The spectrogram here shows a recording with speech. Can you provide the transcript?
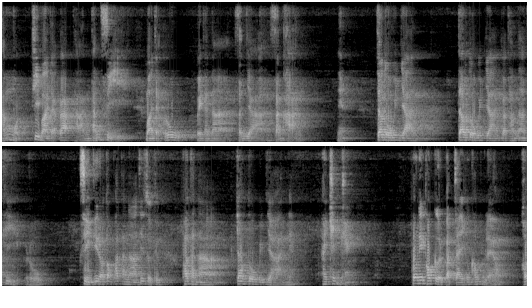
ทั้งหมดที่มาจากรากฐานทั้งสี่มาจากรูปเวทนา สัญญา สังขาร เนี่ยเจ้าตัววิญญาณ เจ้าตัววิญญาณก็ทำหน้าที่รู้ สิ่งที่เราต้องพัฒนาที่สุดคือพัฒนาเจ้าตัววิญญาณเนี่ยให้เข้มแข็งพวกนี้เขาเกิดปัจจัยของเขาอยู่แล้ว เขา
